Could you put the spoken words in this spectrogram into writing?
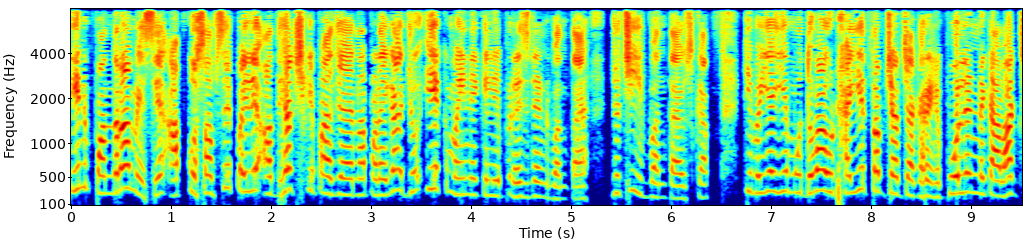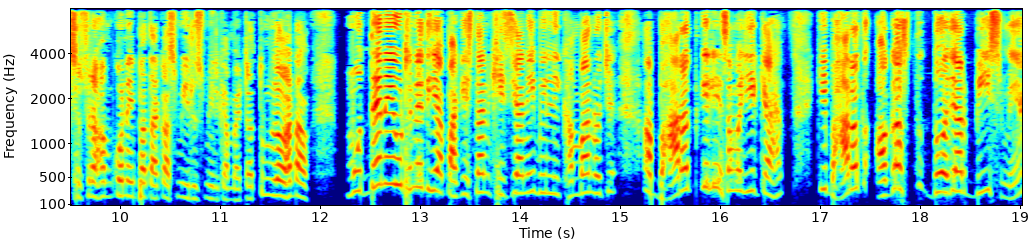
इन पंद्रह में से आपको सबसे पहले अध्यक्ष के पास जाना पड़ेगा, जो एक महीने के लिए प्रेसिडेंट बनता है, जो चीफ बनता है उसका। कि भैया ये मुद्दा उठाइए, तब चर्चा करेंगे। पोलैंड ने कहा भाग ससुरा हमको नहीं पता, कश्मीर उश्मीर का मैटर तुम लोग हटाओ। मुद्दे नहीं उठने दिया, पाकिस्तान खिसिया नहीं बिल्ली, खंबा नोचे। अब भारत के लिए समझिए क्या है कि भारत अगस्त 2020 में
